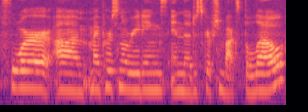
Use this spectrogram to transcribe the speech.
for um, my personal readings in the description box below.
